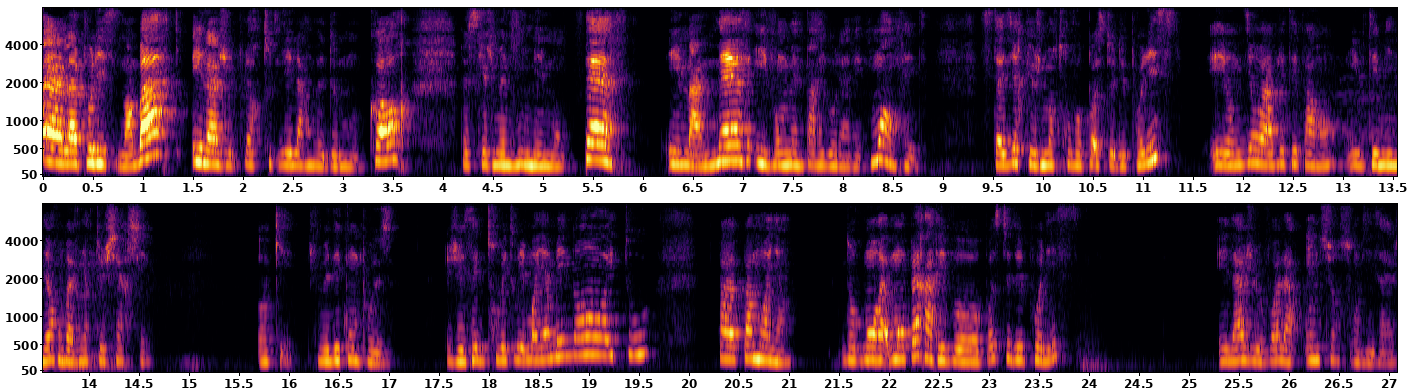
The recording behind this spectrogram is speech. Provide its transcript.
euh, la police m'embarque. Et là, je pleure toutes les larmes de mon corps. Parce que je me dis, mais mon père et ma mère, ils vont même pas rigoler avec moi, en fait. C'est-à-dire que je me retrouve au poste de police et on me dit on va appeler tes parents, était mineur, on va venir te chercher. Ok, je me décompose. J'essaie de trouver tous les moyens, mais non et tout. Pas, pas moyen. Donc mon, mon père arrive au poste de police. Et là, je vois la honte sur son visage.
